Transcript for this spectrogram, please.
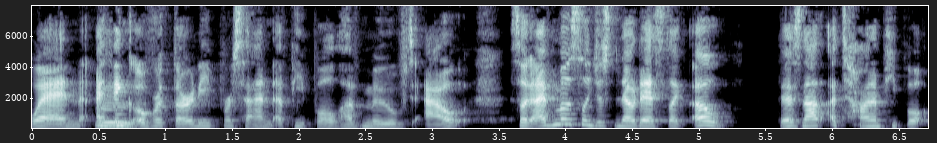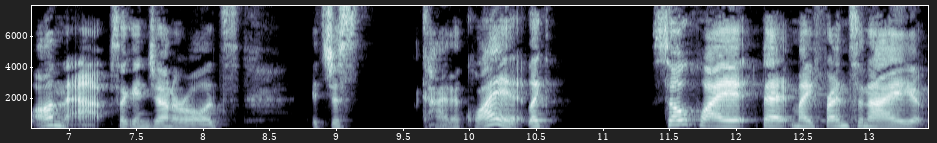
when I think Mm. over 30% of people have moved out. So like, I've mostly just noticed like, oh, there's not a ton of people on the apps. Like in general, it's it's just kind of quiet. Like so quiet that my friends and I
